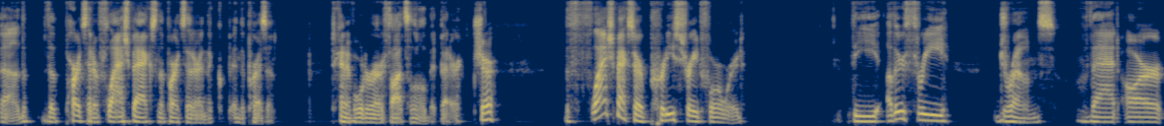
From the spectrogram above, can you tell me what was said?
uh, the the parts that are flashbacks and the parts that are in the in the present to kind of order our thoughts a little bit better. Sure. The flashbacks are pretty straightforward. The other three drones that are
